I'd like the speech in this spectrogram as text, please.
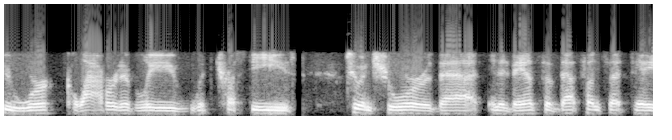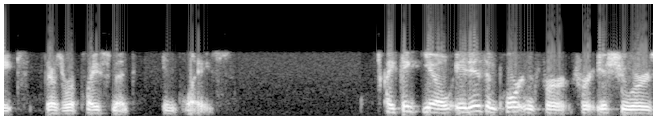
to work collaboratively with trustees to ensure that in advance of that sunset date, there's a replacement in place. I think you know it is important for for issuers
